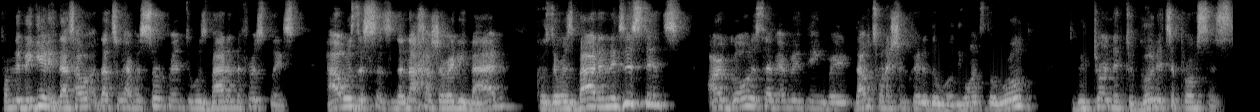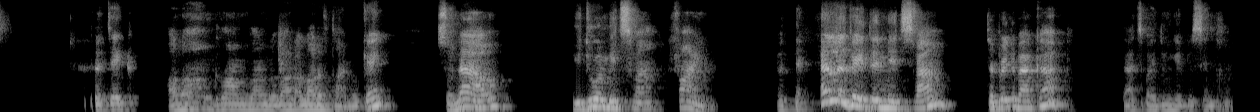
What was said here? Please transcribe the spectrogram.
from the beginning. That's how. That's why we have a serpent who was bad in the first place. How was the, the Nachash already bad? Because there was bad in existence. Our goal is to have everything very, that's when Hashem created the world. He wants the world to be turned into good. It's a process. It's going to take a long, long, long, a lot, a lot of time. Okay? So now you do a mitzvah, fine. But to elevate the mitzvah to bring it back up, that's by doing it b'simcha.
